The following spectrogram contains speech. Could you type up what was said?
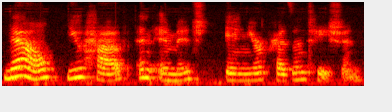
Now you have an image in your presentation.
